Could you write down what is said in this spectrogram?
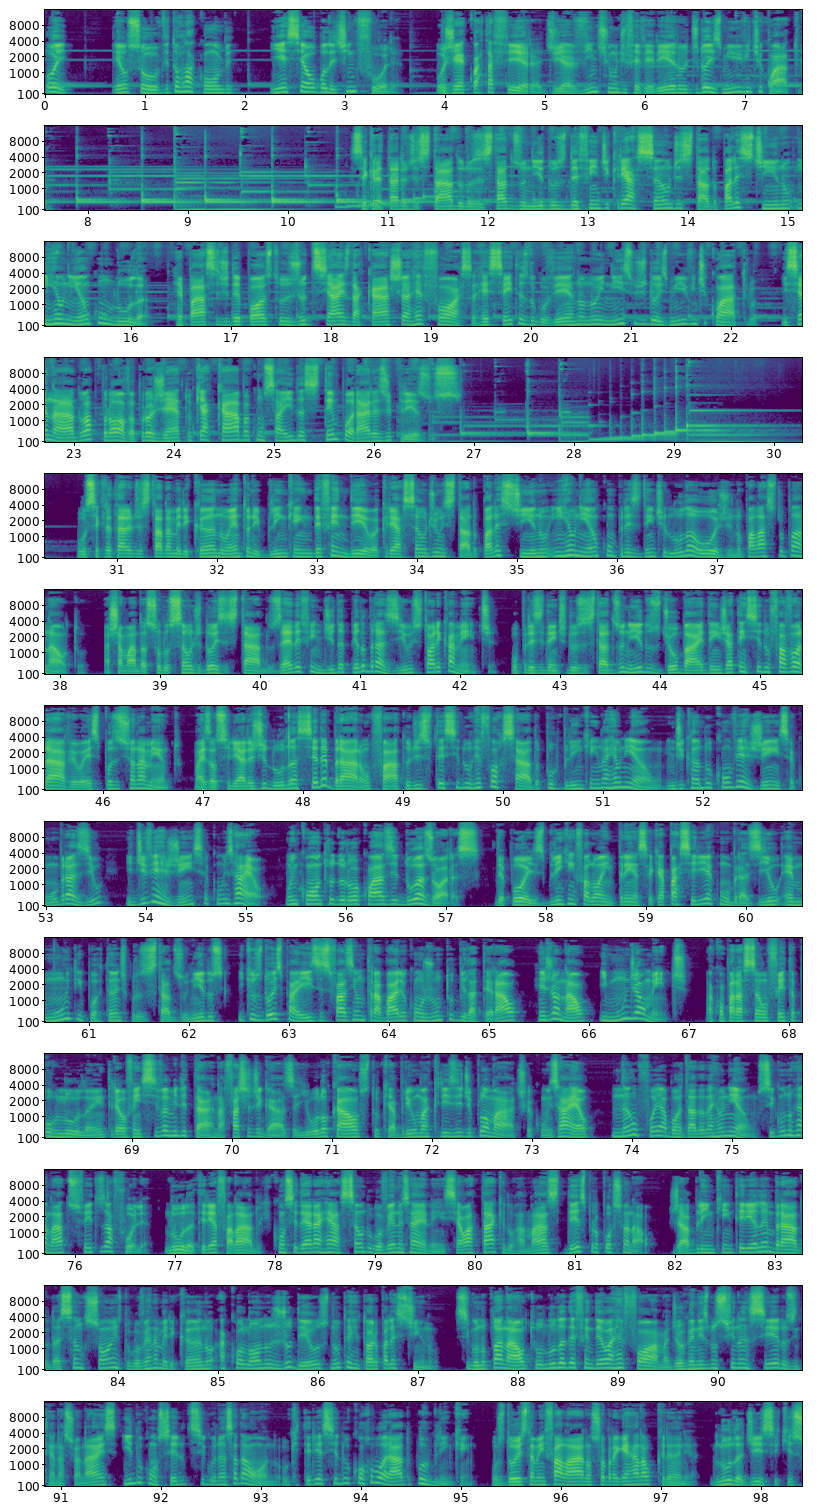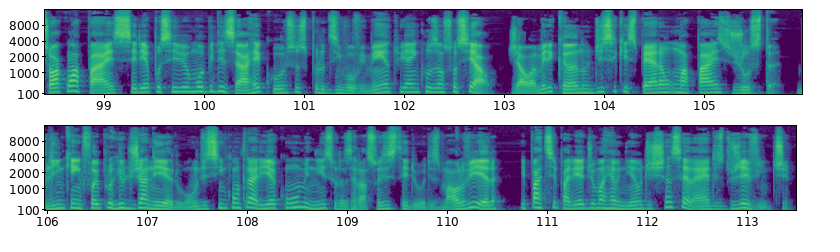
Oi, eu sou Vitor Lacombe e esse é o Boletim Folha. Hoje é quarta-feira, dia 21 de fevereiro de 2024. Secretário de Estado dos Estados Unidos defende criação de Estado palestino em reunião com Lula. Repasse de depósitos judiciais da Caixa reforça receitas do governo no início de 2024 e Senado aprova projeto que acaba com saídas temporárias de presos. O secretário de Estado americano Anthony Blinken defendeu a criação de um Estado palestino em reunião com o presidente Lula hoje, no Palácio do Planalto. A chamada solução de dois estados é defendida pelo Brasil historicamente. O presidente dos Estados Unidos, Joe Biden, já tem sido favorável a esse posicionamento, mas auxiliares de Lula celebraram o fato de isso ter sido reforçado por Blinken na reunião, indicando convergência com o Brasil e divergência com Israel. O encontro durou quase duas horas. Depois, Blinken falou à imprensa que a parceria com o Brasil é muito importante para os Estados Unidos e que os dois países fazem um trabalho conjunto bilateral, regional e mundialmente. A comparação feita por Lula entre a ofensiva militar na faixa de Gaza e o Holocausto, que abriu uma crise diplomática com Israel, não foi abordada na reunião, segundo relatos feitos à Folha. Lula teria falado que considera a reação do governo israelense ao ataque do Hamas desproporcional. Já Blinken teria lembrado das sanções do governo americano a colonos judeus no território palestino. Segundo o Planalto, Lula defendeu a reforma de organismos financeiros internacionais e do Conselho de Segurança da ONU, o que teria sido corroborado por Blinken. Dois também falaram sobre a guerra na Ucrânia. Lula disse que só com a paz seria possível mobilizar recursos para o desenvolvimento e a inclusão social. Já o americano disse que esperam uma paz justa. Blinken foi para o Rio de Janeiro, onde se encontraria com o ministro das Relações Exteriores, Mauro Vieira, e participaria de uma reunião de chanceleres do G20.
